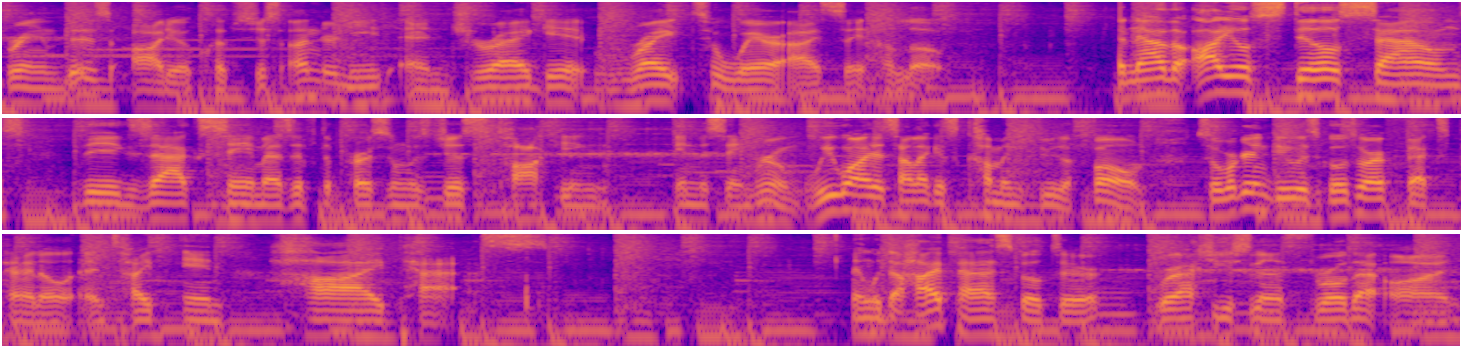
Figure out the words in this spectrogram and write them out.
bring this audio clips just underneath and drag it right to where I say hello. But now the audio still sounds the exact same as if the person was just talking in the same room. We want it to sound like it's coming through the phone. So what we're gonna do is go to our effects panel and type in high pass. And with the high pass filter, we're actually just gonna throw that on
